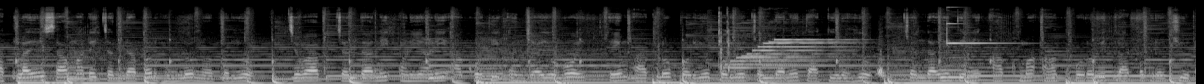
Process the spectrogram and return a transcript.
આખલાએ શા માટે ચંદા પર હુમલો ન કર્યો? જવાબ, ચંદાની અણિયાણી આંખોથી અંજાયો હોય તેમ આખલો પડ્યો પડ્યો ચંદાને તાકી રહ્યો. ચંદાએ તેની આંખમાં આંખ ફોરવી ત્રાટક રચ્યું.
